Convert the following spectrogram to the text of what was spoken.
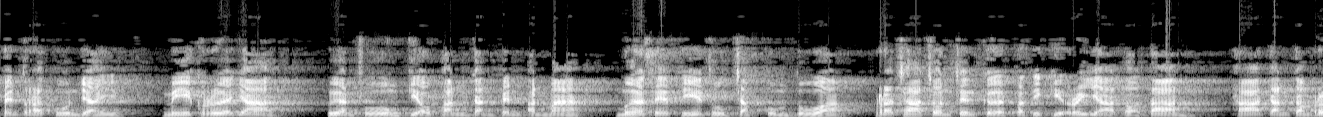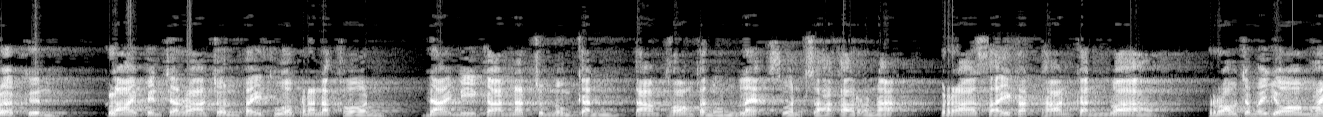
เป็นตระกูลใหญ่ มีเครือญาติ เพื่อนฝูงเกี่ยวพันกันเป็นอันมาก เมื่อเศรษฐีถูกจับกลุ่มตัว ประชาชนจึงเกิดปฏิกิริยาต่อต้าน พากันกำเริบขึ้น กลายเป็นจราจนไปทั่วพระนคร ได้มีการนัดชุมนุมกันตามท้องถนนและสวนสาธารณะ ปราศัยคัดค้านกันว่า เราจะไม่ยอมให้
